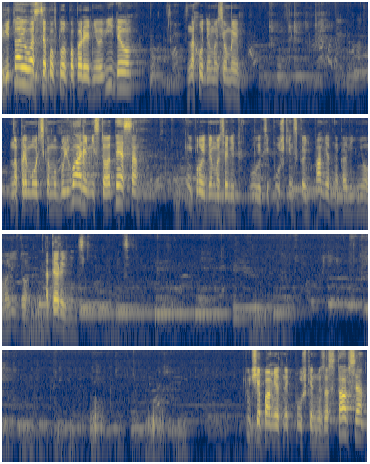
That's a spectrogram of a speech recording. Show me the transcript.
Вітаю вас! Це повтор попереднього відео. Знаходимося ми на Приморському бульварі, місто Одеса. Ну, І пройдемося від вулиці Пушкінської, пам'ятника від нього і до Катеринінської. Тут ще пам'ятник Пушкіну застався,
